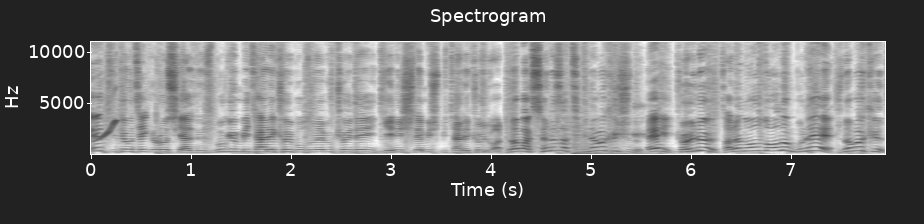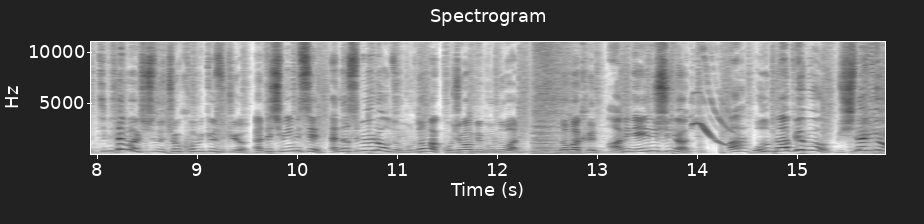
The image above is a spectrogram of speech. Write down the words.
Evet videoma tekrar hoş geldiniz. Bugün bir tane köy buldum ve bu köyde genişlemiş bir tane köylü var. Buna baksanıza tipine bakın şunu. Hey köylü sana ne oldu oğlum bu ne? Şuna bakın. Tipine bak şunu çok komik gözüküyor. Kardeşim iyi misin? Sen nasıl böyle oldun? Burnuna bak kocaman bir burnu var. Buna bakın. Abi neyi düşünüyorsun? Ah oğlum ne yapıyor bu? Bir şeyler yiyor.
